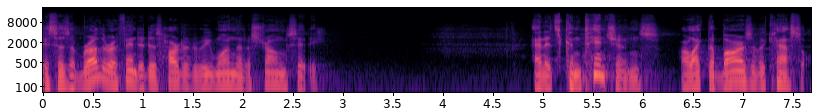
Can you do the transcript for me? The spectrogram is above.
it says, A brother offended is harder to be won than a strong city. And its contentions are like the bars of a castle.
